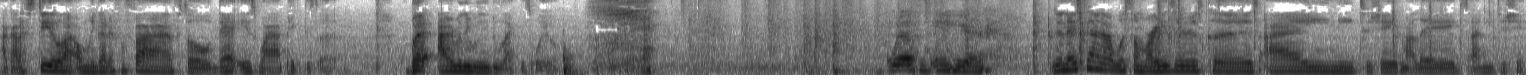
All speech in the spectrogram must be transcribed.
I got a steal. I only got it for five. So that is why i picked this up. But i really really do like this oil. What else is in here the next thing i got was some razors because i need to shave my legs. I need to shave.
